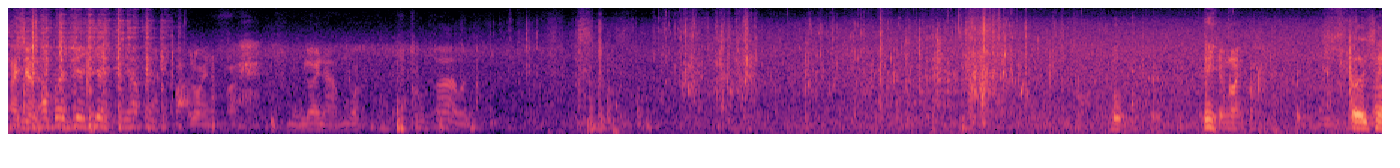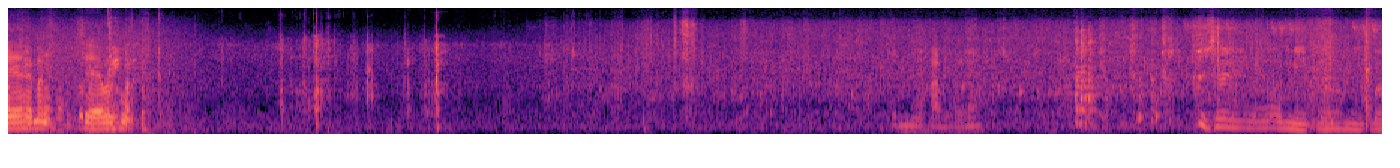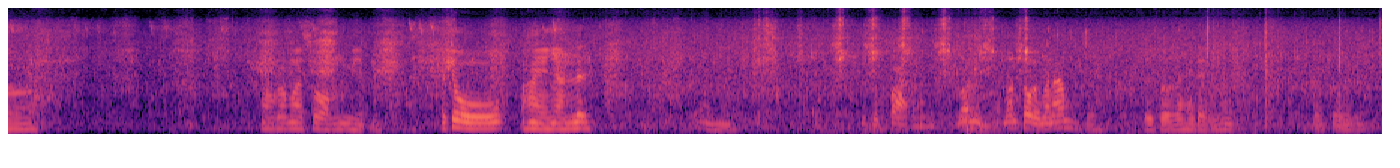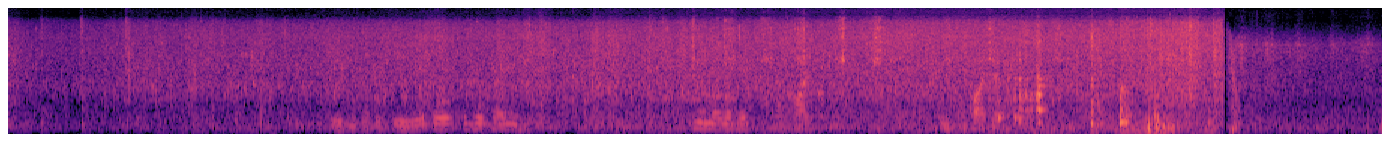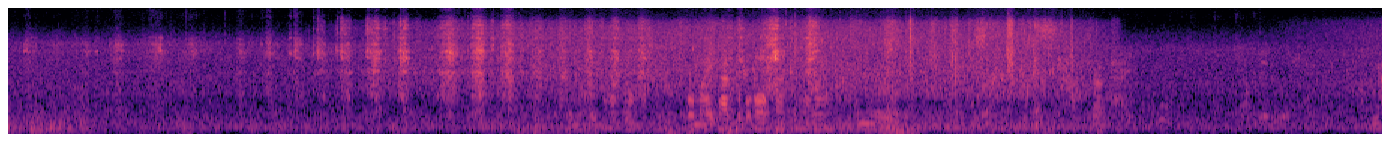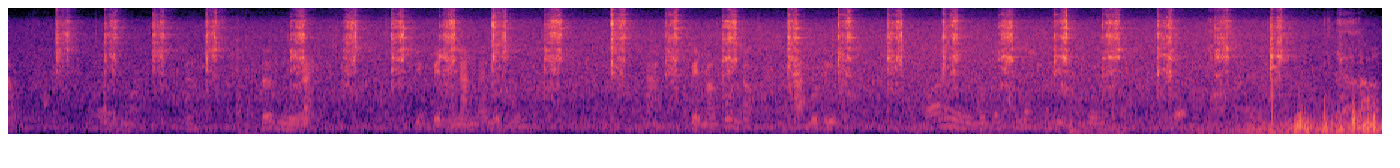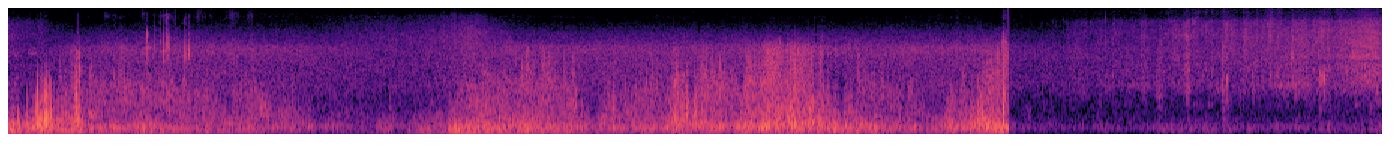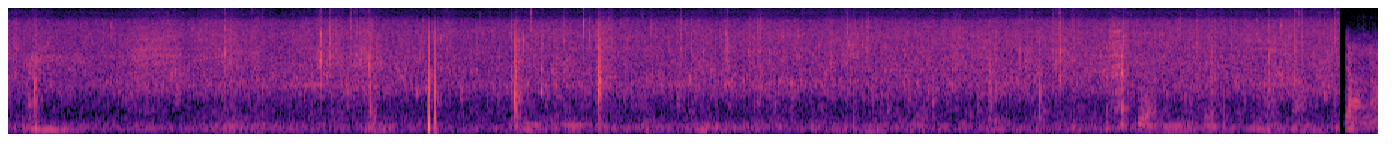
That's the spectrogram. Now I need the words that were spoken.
ไปเชื่อครับเบิดเย็นเย็นนี่ครับฝาลอยนะหมูลอยน้ำบ่เอาผ้ามันบุ้งนี่จังน้อย เออแชร์ให้มันแชร์มันถูกเป็นหมูหันไว้นะไม่ใช่เอามีดบ่มีดบ่เอาเข้ามาสองมีดพระโจให้ยันเลยคือบุปผาตรงนี้มันมันโตยมานำตัวตัวก็ให้เดินมันตัวตัวยิ กับปุกี้ตัวตัวผู้ไทยนี่นี่มันบ่เฮ็ดคอยคอยเชื่อม้คันก็บอกออกคันเอามา เริ่มมีแล้วยิ่งเป็นอย่างนั้นได้เลยคุณอะเป็นบางคนก็ขาดบุตร อย่าเน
